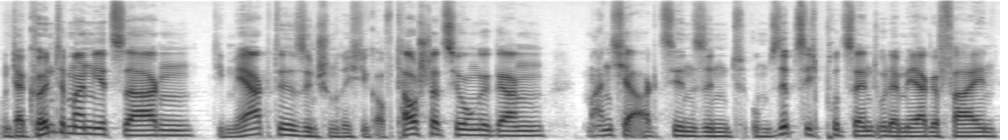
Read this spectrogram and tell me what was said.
Und da könnte man jetzt sagen, die Märkte sind schon richtig auf Tauschstation gegangen, manche Aktien sind um 70 Prozent oder mehr gefallen,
